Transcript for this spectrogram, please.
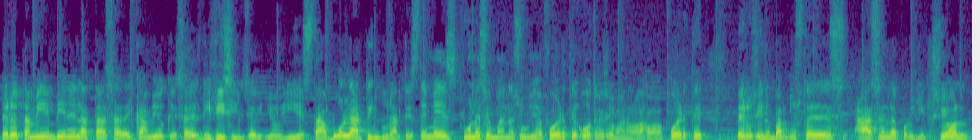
Pero también viene la tasa de cambio, que esa es difícil, Sergio, y está volátil durante este mes. Una semana subía fuerte, otra semana bajaba fuerte, pero sin embargo ustedes hacen la proyección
